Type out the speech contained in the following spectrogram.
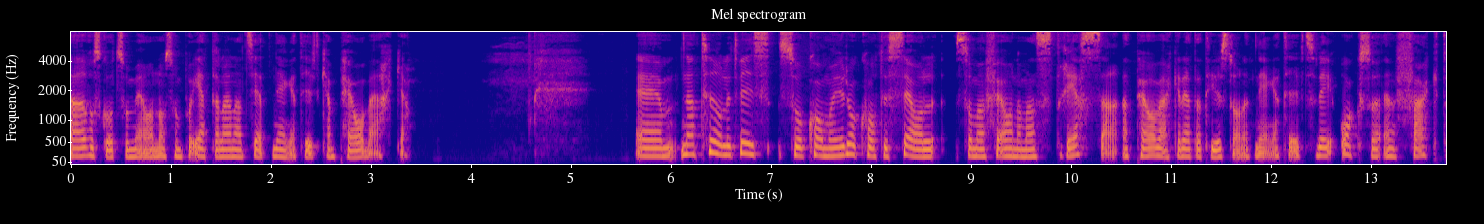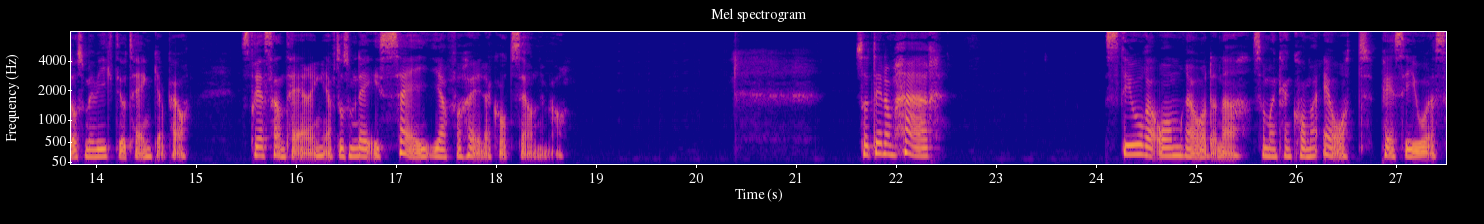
överskottshormoner som på ett eller annat sätt negativt kan påverka. Eh, naturligtvis så kommer ju då kortisol som man får när man stressar att påverka detta tillståndet negativt. Så det är också en faktor som är viktig att tänka på. Stresshantering eftersom det i sig ger förhöjda kortisolnivåer. Så det är de här stora områdena som man kan komma åt PCOS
